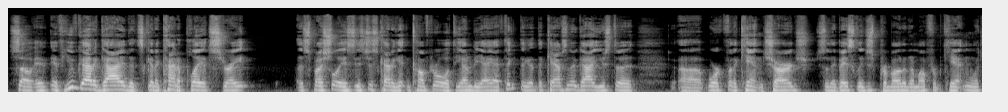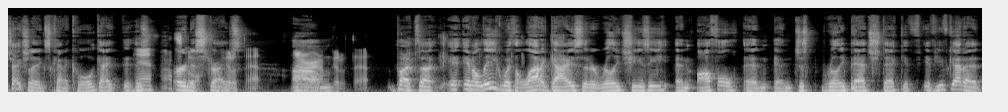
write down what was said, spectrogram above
so if, if you've got a guy that's going to kind of play it straight, especially as he's just kind of getting comfortable with the NBA, I think the, the Cavs' new guy used to uh, work for the Canton Charge, so they basically just promoted him up from Canton, which actually is kind of cool. Guy has yeah, earned cool. his stripes. I'm good with that. All um, right, I'm good with that. But uh, in a league with a lot of guys that are really cheesy and awful and, and just really bad shtick, if if you've got a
